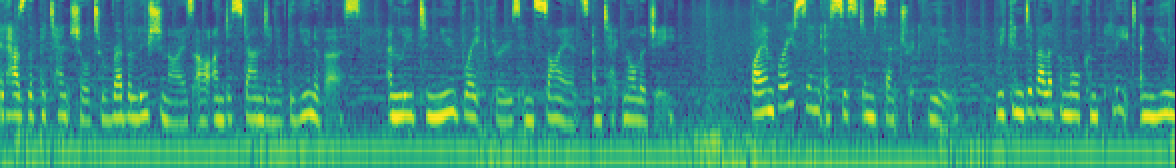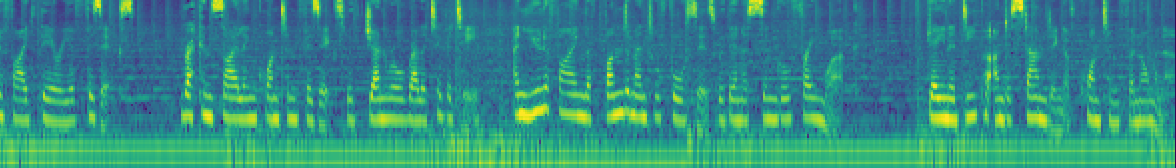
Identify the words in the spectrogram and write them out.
it has the potential to revolutionize our understanding of the universe and lead to new breakthroughs in science and technology. By embracing a system centric view, we can develop a more complete and unified theory of physics, reconciling quantum physics with general relativity and unifying the fundamental forces within a single framework, gain a deeper understanding of quantum phenomena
